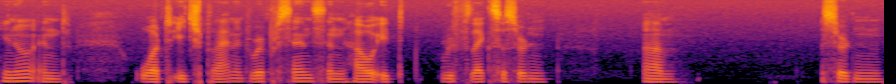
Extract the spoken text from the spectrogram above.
you know and what each planet represents and how it reflects a certain um, a certain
